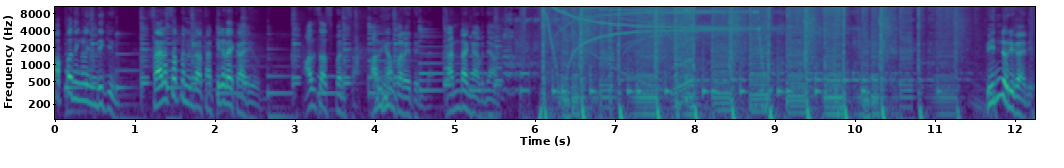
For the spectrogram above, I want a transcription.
അപ്പം നിങ്ങൾ ചിന്തിക്കും സരസപ്പൻ എന്താ തട്ടുകടേ കാര്യവും അത് സസ്പെൻസാ. അത് ഞാൻ പറയത്തില്ല. കണ്ടങ്ങറിഞ്ഞാൽ പിന്നൊരു കാര്യം.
